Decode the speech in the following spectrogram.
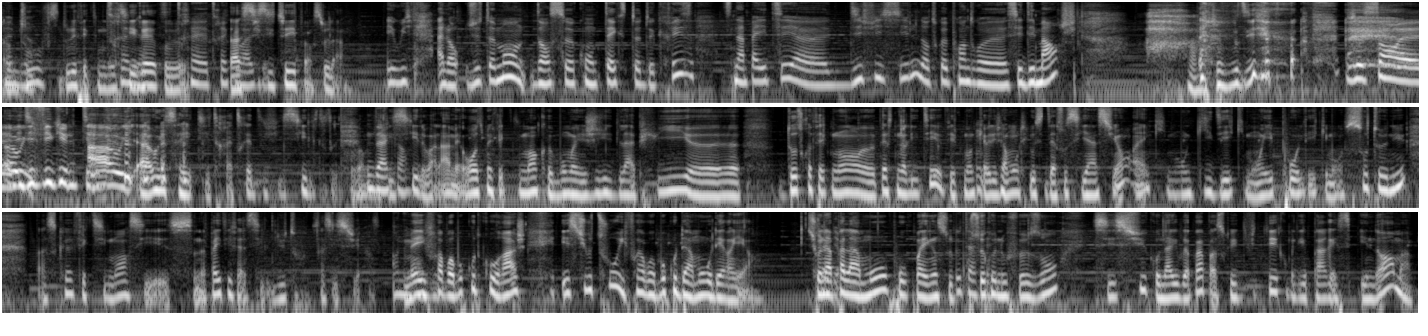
Bien. D'où d'où effectivement le Très bien. tiré C'est très, très la par cela. Et oui, alors justement, dans ce contexte de crise, ça n'a pas été euh, difficile d'entreprendre euh, ces démarches. Ah, je vous dis. Je sens euh, Ah les oui. difficultés. Ah oui, ah oui, ça a été très très difficile, très, difficile, voilà. Mais heureusement effectivement que bon, j'ai eu de l'appui, euh, d'autres effectivement euh, personnalités effectivement qui ont déjà montré aussi des associations, hein, qui m'ont guidé, qui m'ont épaulé, qui m'ont soutenu, parce que effectivement, ça n'a pas été facile du tout, ça c'est sûr. On Mais il faut avoir beaucoup de courage et surtout il faut avoir beaucoup d'amour derrière. Si on n'a pas l'amour pour, par exemple, ce que nous faisons, c'est sûr qu'on n'arrivera pas parce que les difficultés, comme dire, paraissent énormes.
